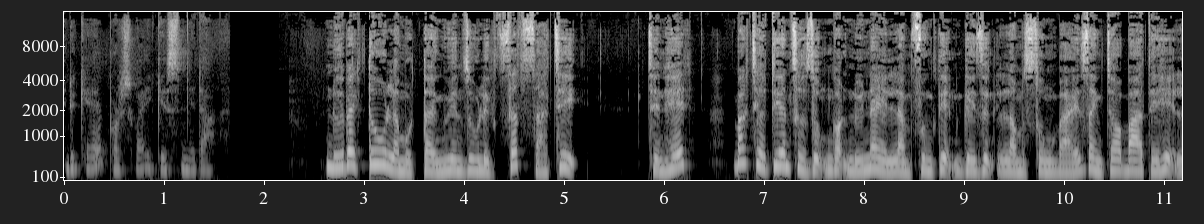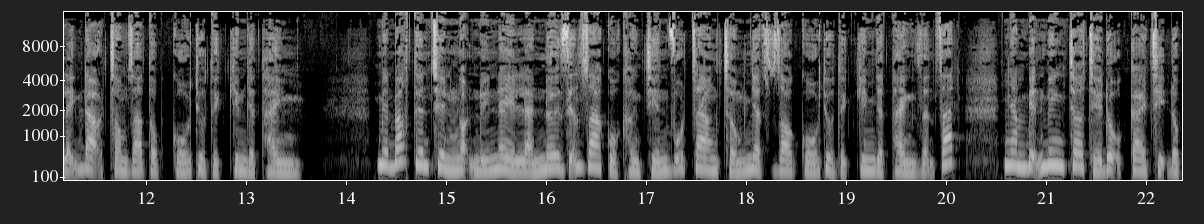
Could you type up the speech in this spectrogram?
이렇게 볼 수가 있겠습니다. Núi Bạch Tu là một tài nguyên du lịch rất giá trị. Trên hết, Bắc Triều Tiên sử dụng ngọn núi này làm phương tiện gây dựng lòng sùng bái dành cho ba thế hệ lãnh đạo trong gia tộc cố Chủ tịch Kim Nhật Thành. Miền Bắc tuyên truyền ngọn núi này là nơi diễn ra cuộc kháng chiến vũ trang chống Nhật do cố Chủ tịch Kim Nhật Thành dẫn dắt, nhằm biện minh cho chế độ cai trị độc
